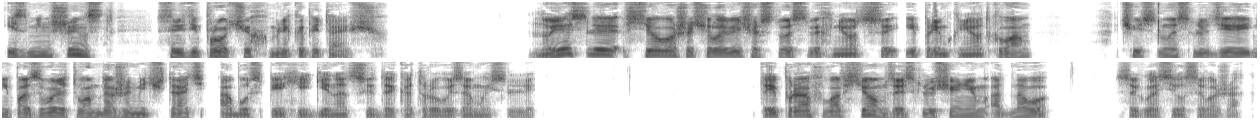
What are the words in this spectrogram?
из меньшинств среди прочих млекопитающих. Но если все ваше человечество свихнется и примкнет к вам, численность людей не позволит вам даже мечтать об успехе геноцида, который вы замыслили. Ты прав во всем, за исключением одного, — согласился вожак.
